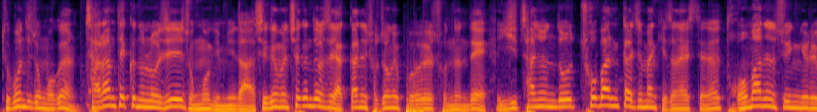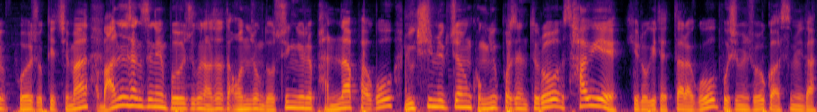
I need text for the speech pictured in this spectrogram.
두 번째 종목은 자람 테크놀로지 종목입니다. 지금은 최근 들어서 약간의 조정을 보여줬는데 24년도 초반까지만 계산했을 때는 더 많은 수익률을 보여줬겠지만 많은 상승을 보여주고 나서 어느 정도 수익률을 반납하고 66.06%로 4위에 기록이 됐다라고 보시면 좋을 것 같습니다.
